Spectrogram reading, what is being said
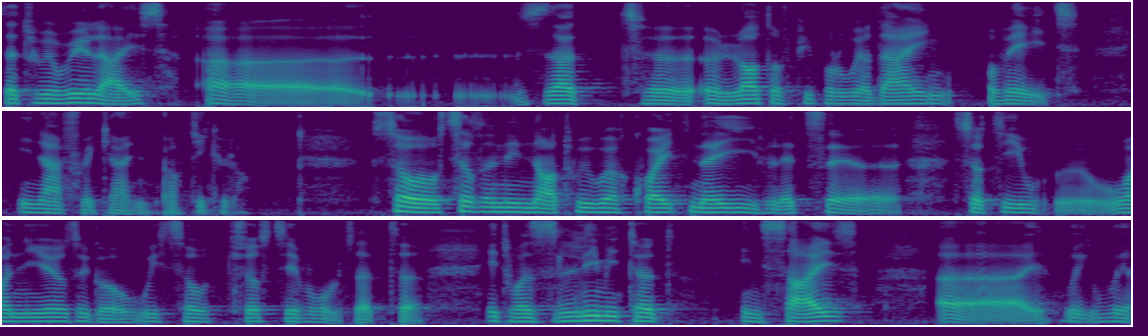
that we realized uh, that uh, a lot of people were dying of AIDS in Africa in particular. So certainly not. We were quite naive, let's say, uh, 31 years ago. We thought, first of all, that uh, it was limited in size. Uh, we were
